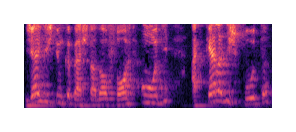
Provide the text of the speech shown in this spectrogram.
já existia um campeonato estadual forte, onde aquela disputa,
